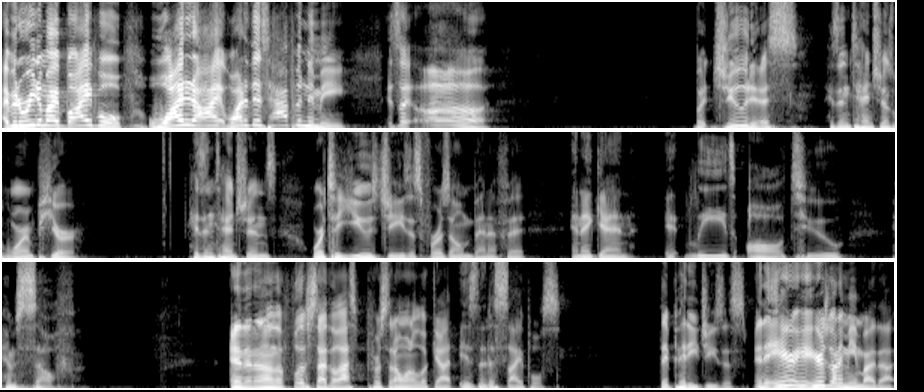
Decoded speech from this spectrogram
I've been reading my Bible. Why did I, why did this happen to me? It's like, ugh. But Judas, his intentions weren't pure. His intentions were to use Jesus for his own benefit. And again, it leads all to himself. And then on the flip side, the last person I want to look at is the disciples. They pity Jesus. And here, here's what I mean by that.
